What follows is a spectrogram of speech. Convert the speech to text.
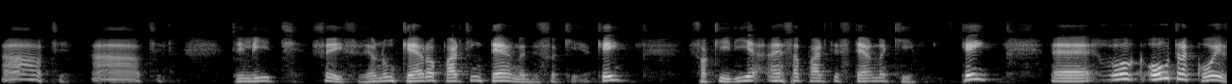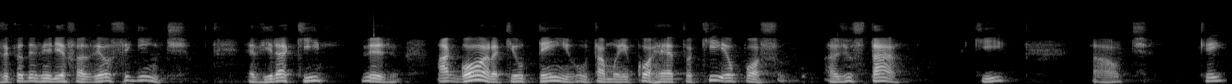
alt, alt, delete, faces. Eu não quero a parte interna disso aqui, ok? Só queria essa parte externa aqui, ok? É, outra coisa que eu deveria fazer é o seguinte: é vir aqui, veja, agora que eu tenho o tamanho correto aqui, eu posso ajustar aqui, Alt, ok?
